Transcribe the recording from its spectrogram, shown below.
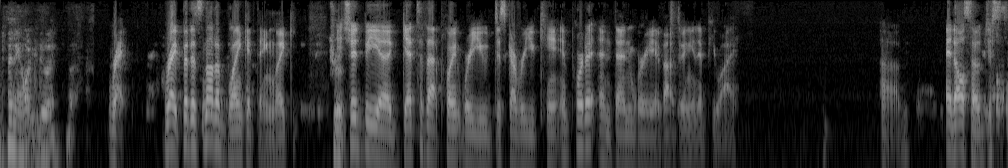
depending on what you're doing. Right. Right, but it's not a blanket thing. Like True. it should be a get to that point where you discover you can't import it and then worry about doing an MPY. Um, and also, just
